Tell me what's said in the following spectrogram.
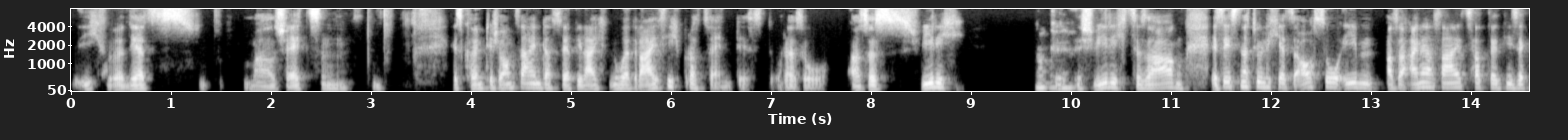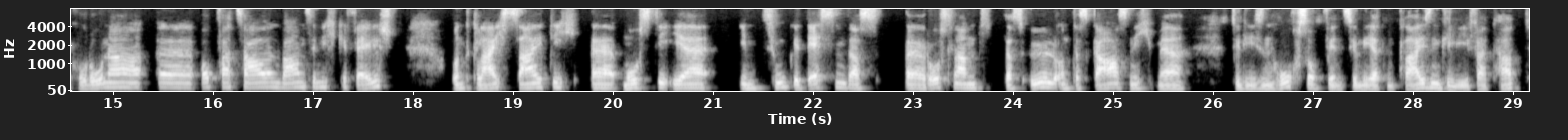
ich würde jetzt mal schätzen, es könnte schon sein, dass er vielleicht nur 30 Prozent ist oder so. Also es ist schwierig, Okay. Schwierig zu sagen. Es ist natürlich jetzt auch so eben, also einerseits hat er diese Corona-Opferzahlen äh, wahnsinnig gefälscht und gleichzeitig äh, musste er im Zuge dessen, dass äh, Russland das Öl und das Gas nicht mehr zu diesen hochsubventionierten Preisen geliefert hat,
